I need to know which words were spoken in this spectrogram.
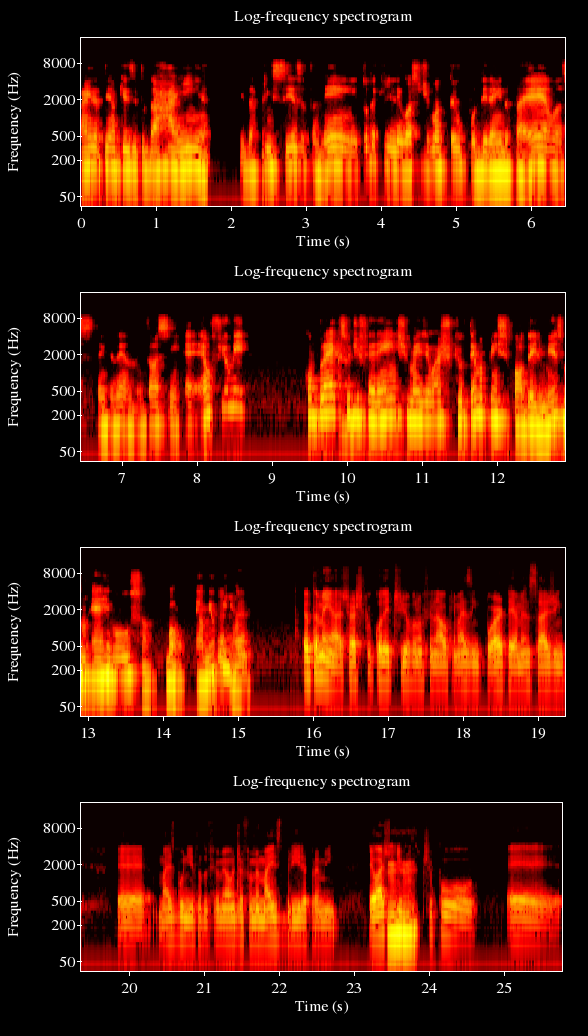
Ainda tem o quesito da rainha e da princesa também, e todo aquele negócio de manter o poder ainda para elas, tá entendendo? Então, assim, é, é um filme complexo, diferente, mas eu acho que o tema principal dele mesmo é a revolução. Bom, é a minha opinião. É. Eu também acho. Eu acho que o coletivo, no final, o que mais importa é a mensagem é, mais bonita do filme, é onde o filme mais brilha pra mim. Eu acho que, Uhum. tipo, é,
